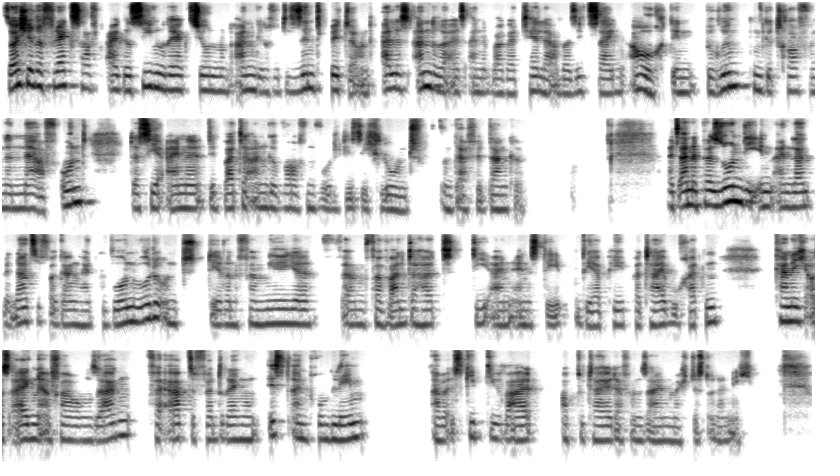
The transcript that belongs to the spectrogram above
Solche reflexhaft aggressiven Reaktionen und Angriffe, die sind bitter und alles andere als eine Bagatelle, aber sie zeigen auch den berühmten getroffenen Nerv und dass hier eine Debatte angeworfen wurde, die sich lohnt. Und dafür danke. Als eine Person, die in ein Land mit Nazi-Vergangenheit geboren wurde und deren Familie ähm, Verwandte hat, die ein NSDAP-Parteibuch hatten, kann ich aus eigener Erfahrung sagen, vererbte Verdrängung ist ein Problem, aber es gibt die Wahl, ob du Teil davon sein möchtest oder nicht.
